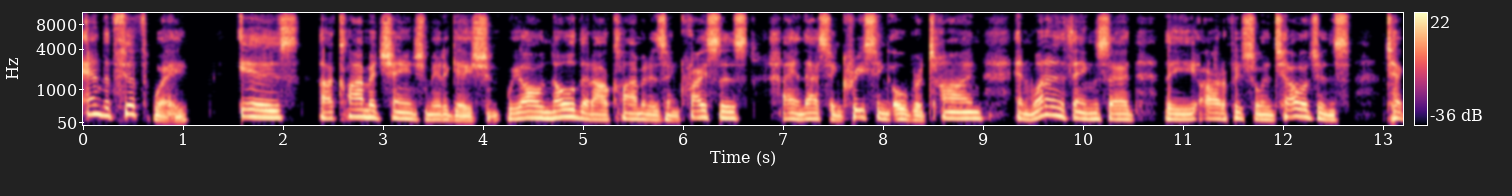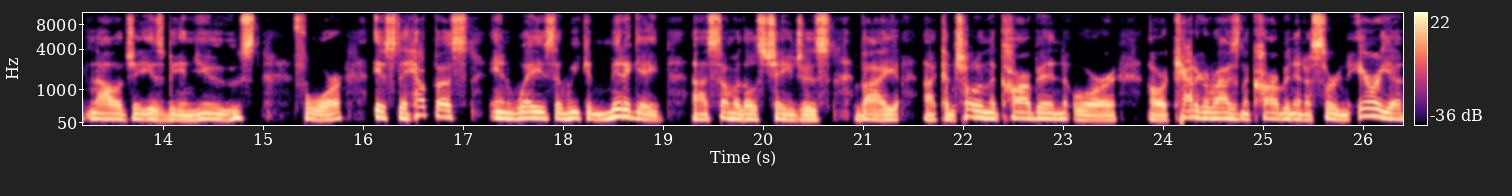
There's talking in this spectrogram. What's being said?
And the fifth way is uh, climate change mitigation. We all know that our climate is in crisis and that's increasing over time. And one of the things that the artificial intelligence technology is being used for is to help us in ways that we can mitigate uh, some of those changes by uh, controlling the carbon or or categorizing the carbon in a certain area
